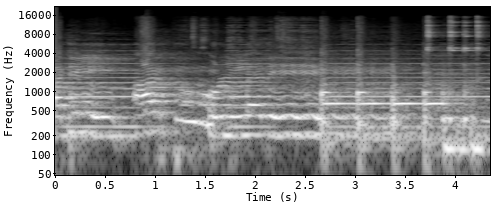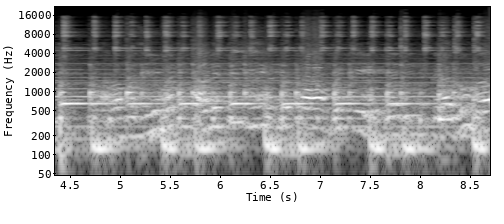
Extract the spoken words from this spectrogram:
அதில் அர்த்தம் உள்ளது. பரமசிவன் களத்தில் இருந்து பாம்பு கேட்டது. கருடா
